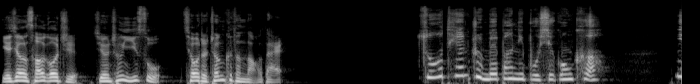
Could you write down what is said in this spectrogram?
也将草稿纸卷成一束，敲着张克的脑袋。昨天准备帮你补习功课，你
